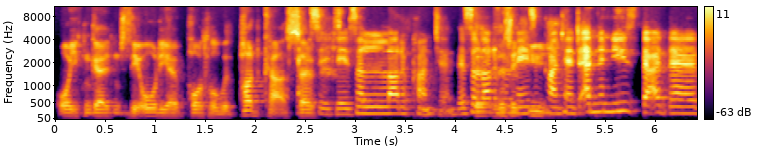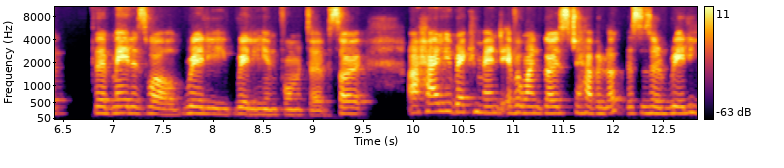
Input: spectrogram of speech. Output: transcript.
or you can go into the audio portal with podcasts. So Absolutely. There's a lot of content. There's a lot of amazing huge... content. And the news, the, the the mail as well, really, really informative. So I highly recommend everyone goes to have a look. This is a really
